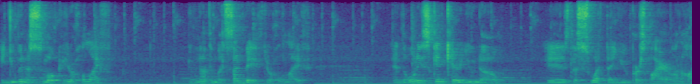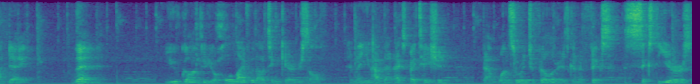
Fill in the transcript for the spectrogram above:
and you've been a smoker your whole life, you've nothing but sunbathed your whole life, and the only skincare you know is the sweat that you perspire on a hot day, then you've gone through your whole life without taking care of yourself, and then you have that expectation that one syringe of filler is gonna fix 60 years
